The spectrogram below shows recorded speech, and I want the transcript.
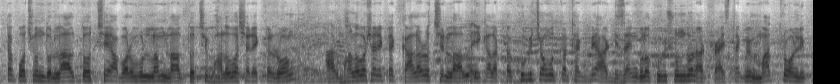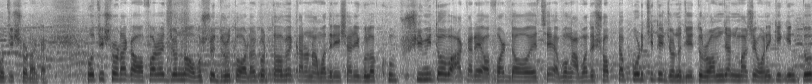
কালারটা পছন্দ, লাল তো হচ্ছে আবারও বললাম, লাল তো হচ্ছে ভালোবাসার একটা রং, আর ভালোবাসার একটা কালার হচ্ছে লাল। এই কালারটা খুবই চমৎকার থাকবে, আর ডিজাইনগুলো খুবই সুন্দর, আর প্রাইস থাকবে মাত্র অনলি পঁচিশশো টাকায়। পঁচিশশো টাকা অফারের জন্য অবশ্যই দ্রুত অর্ডার করতে হবে, কারণ আমাদের এই শাড়িগুলো খুব সীমিত আকারে অফার দেওয়া হয়েছে, এবং আমাদের সবটা পরিচিতির জন্য, যেহেতু রমজান মাসে অনেকেই কিন্তু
